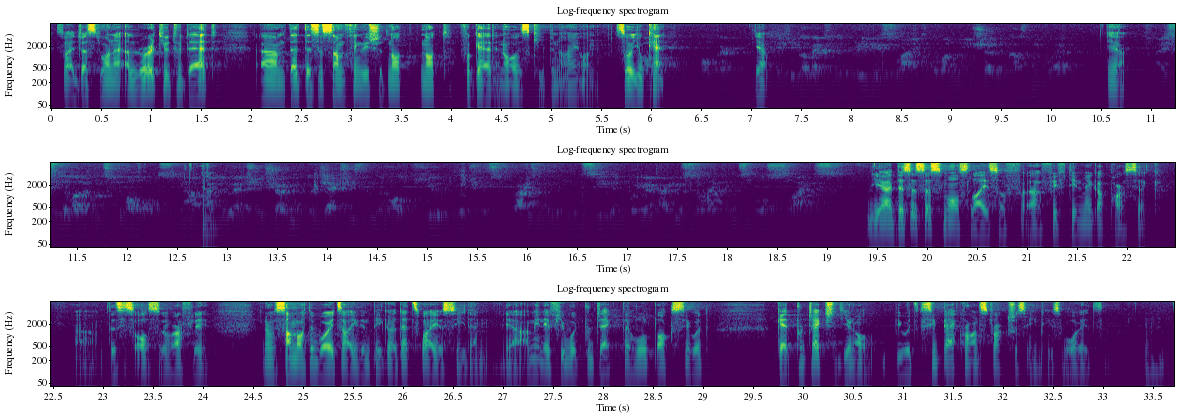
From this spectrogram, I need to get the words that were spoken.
So I just want to alert you to that, um, that this is something we should not, not forget and always keep an eye on. So you can... Yeah. Yeah. I see a lot of these holes. Now, yeah. are you actually showing a projection through the whole cube, which would surprise me that you would see them, or are you selecting a small slice? Yeah, this is a small slice of uh, 15 megaparsec. Uh, this is also roughly, you know, some of the voids are even bigger. That's why you see them. Yeah, I mean, if you would project the whole box, you would get projections, you know, you would see background structures in these voids. Mm -hmm.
